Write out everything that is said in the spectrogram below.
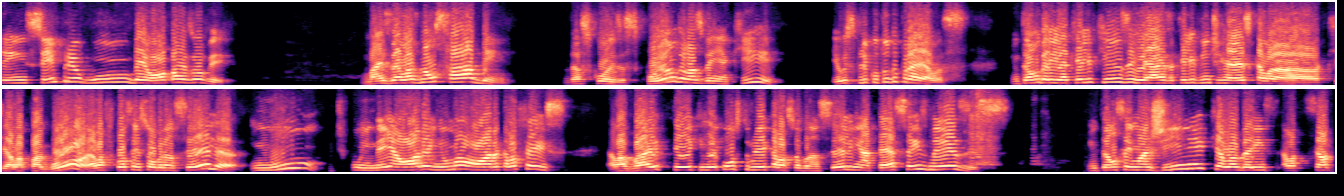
tem sempre algum BO para resolver. Mas elas não sabem das coisas. Quando elas vêm aqui, eu explico tudo para elas. Então, daí, aquele 15 reais, aquele 20 reais que ela, que ela pagou, ela ficou sem sobrancelha em um, tipo, em meia hora, em uma hora que ela fez. Ela vai ter que reconstruir aquela sobrancelha em até seis meses. Então, você imagine que ela daí, ela, se ela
